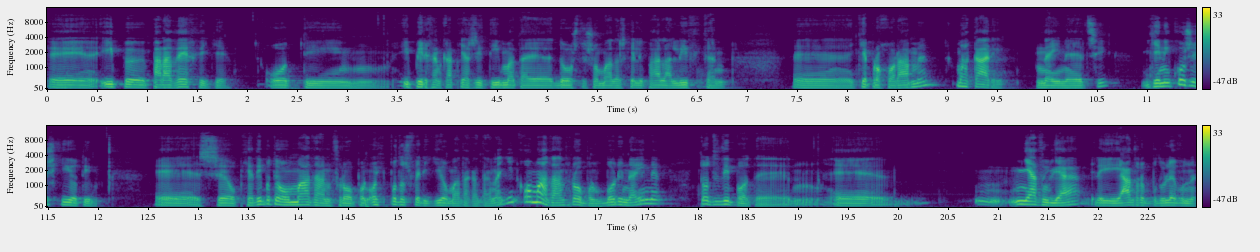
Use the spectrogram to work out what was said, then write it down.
ε, είπε, παραδέχθηκε ότι υπήρχαν κάποια ζητήματα εντός της ομάδας και λοιπά αλλά λύθηκαν ε, και προχωράμε μακάρι να είναι έτσι γενικώς ισχύει ότι ε, σε οποιαδήποτε ομάδα ανθρώπων, όχι ποδοσφαιρική ομάδα κατά ανάγκη, ομάδα ανθρώπων μπορεί να είναι το οτιδήποτε. Ε, μια δουλειά, οι άνθρωποι που δουλεύουν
